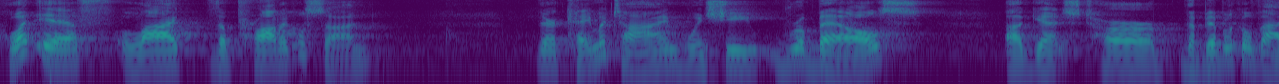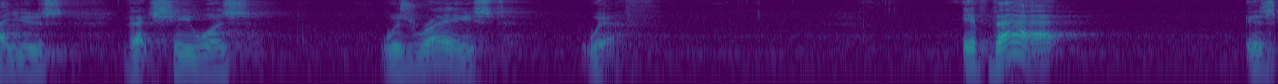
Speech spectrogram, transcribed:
What if, like the prodigal son, there came a time when she rebels against her the biblical values that she was, was raised with? If that is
